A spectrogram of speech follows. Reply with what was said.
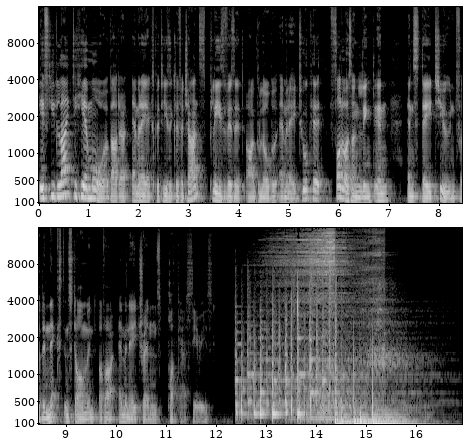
If you'd like to hear more about our M&A expertise at Clifford Chance, please visit our global M&A toolkit, follow us on LinkedIn, and stay tuned for the next installment of our M&A Trends podcast series.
